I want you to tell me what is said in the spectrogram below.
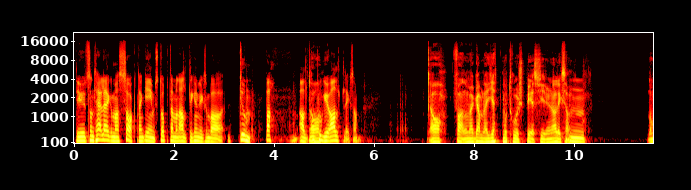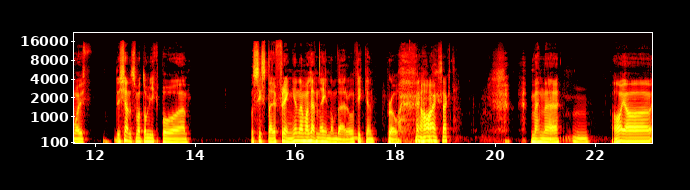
Det är ju ett sånt här läge man saknar GameStop där man alltid kunde liksom bara dumpa allt. De Ja. tog ju allt liksom. Ja, fan de här gamla jetmotors PS4 liksom. De var ju, det kändes som att de gick på, på sista refrängen när man lämnade in dem där och fick en Pro. Ja, exakt. Men eh, ja, jag,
